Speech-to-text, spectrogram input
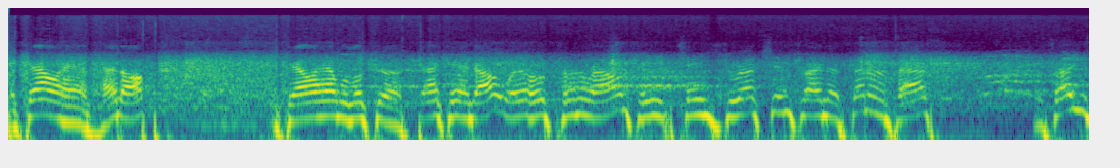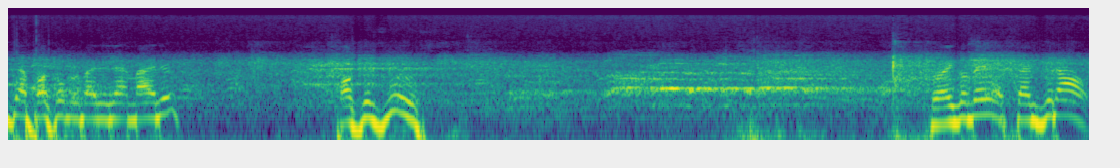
McCallahan, head up. McCallahan will look to backhand out. Well, he'll turn around, change, change direction, trying to center and pass. He'll try to get that puck over by the netminder. Puck is loose. Troy Gouveia sends it out.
